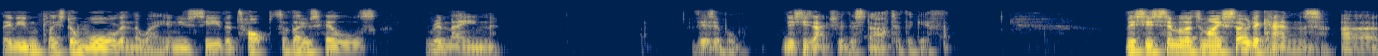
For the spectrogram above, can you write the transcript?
They've even placed a wall in the way, and you see the tops of those hills remain visible. This is actually the start of the GIF. This is similar to my soda cans uh,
